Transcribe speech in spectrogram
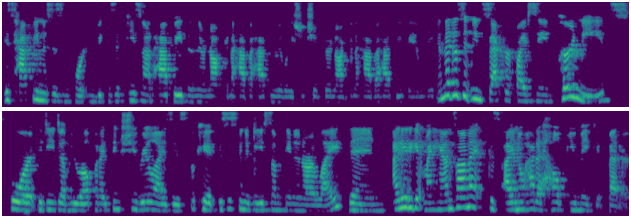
his happiness is important because if he's not happy, then they're not going to have a happy relationship. They're not going to have a happy family, and that doesn't mean sacrificing her needs for the DWL. But I think she realizes, okay, if this is going to be something in our life, then I need to get my hands on it because I know how to help you make it better.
